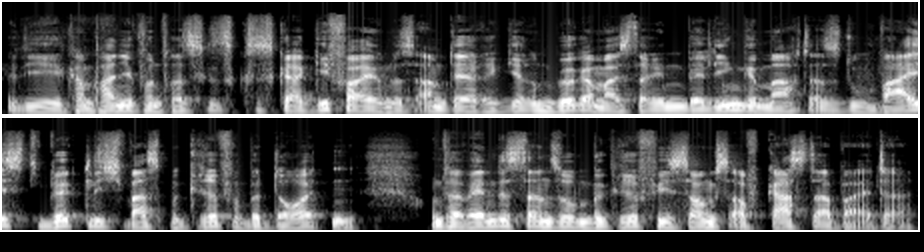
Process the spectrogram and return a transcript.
die Kampagne von Franziska Giffey um das Amt der regierenden Bürgermeisterin in Berlin gemacht. Also du weißt wirklich, was Begriffe bedeuten und verwendest dann so einen Begriff wie Songs of Gastarbeiter.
